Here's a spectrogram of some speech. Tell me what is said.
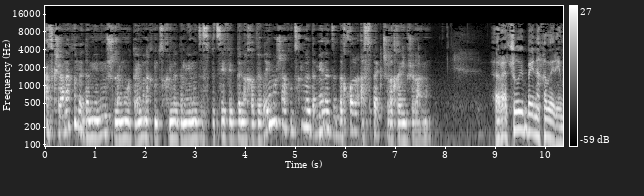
אז כשאנחנו מדמיינים שלמות, האם אנחנו צריכים לדמיין את זה ספציפית בין החברים, או שאנחנו צריכים לדמיין את זה בכל אספקט של החיים שלנו? רצוי בין החברים.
